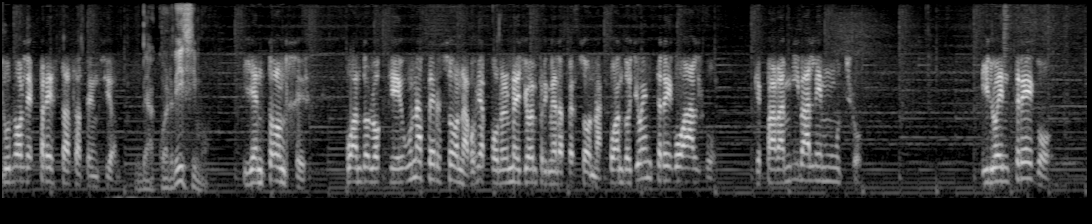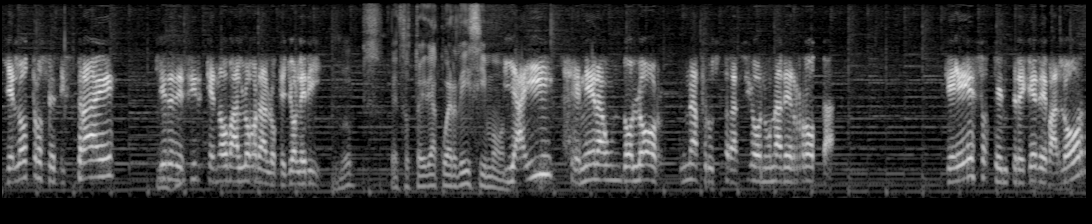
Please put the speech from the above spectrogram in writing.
tú no le prestas atención. De acuerdísimo. Y entonces, cuando lo que una persona, voy a ponerme yo en primera persona, cuando yo entrego algo que para mí vale mucho, y lo entrego y el otro se distrae, quiere decir que no valora lo que yo le di. Ups, eso estoy de acuerdísimo. Y ahí genera un dolor, una frustración, una derrota. Que eso que entregué de valor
